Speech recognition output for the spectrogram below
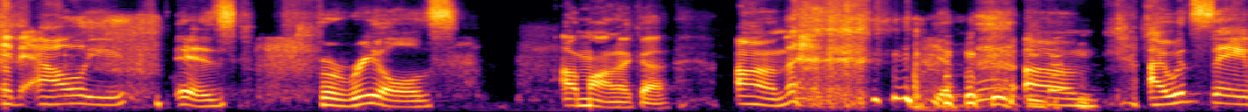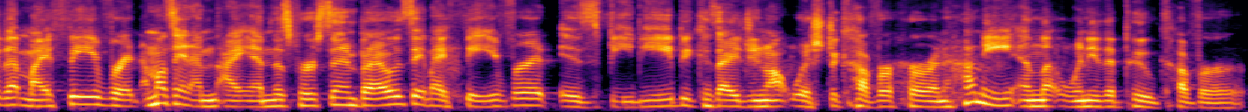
and Allie is for reals a Monica. Um, yeah. um, I would say that my favorite. I'm not saying I'm, I am this person, but I would say my favorite is Phoebe because I do not wish to cover her in honey and let Winnie the Pooh cover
